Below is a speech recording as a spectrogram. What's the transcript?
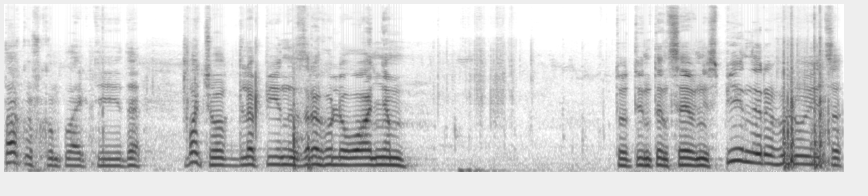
Також в комплекті йде бачок для піни з регулюванням. Тут інтенсивність піни регулюється.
